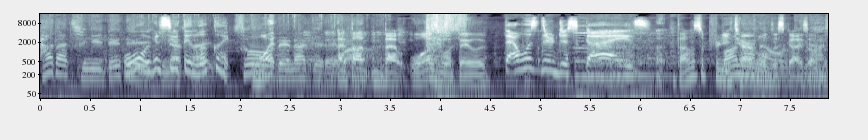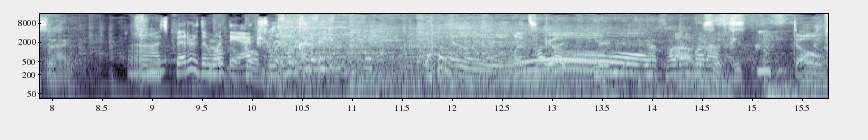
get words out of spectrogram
直ちに出て Oh, 行 we're き gonna see な what they さ look い like. そうでなけれ I ば thought that was what they looked. That was their disguise. That was a pretty バナナ terrible を disguise, くだ honestly. さい Uh, it's better than what they actually look like. Oh, let's go. 年齢が定 Wow, ま this らず looks dope.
